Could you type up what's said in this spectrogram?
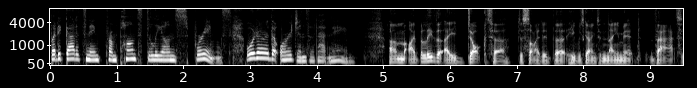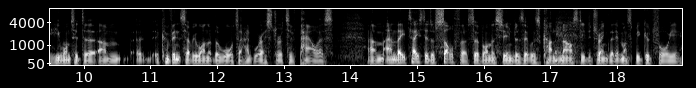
But it got its name from Ponce de Leon Springs. What are the origins of that name? Um, I believe that a doctor decided that he was going to name it that. He wanted to um, uh, convince everyone that the water had restorative powers. Um, and they tasted of sulfur, so everyone assumed as it was kind of nasty to drink that it must be good for you.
